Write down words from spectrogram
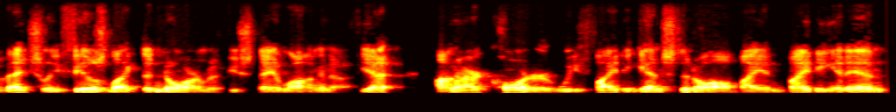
eventually feels like the norm if you stay long enough. Yet, on our corner, we fight against it all by inviting it in.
